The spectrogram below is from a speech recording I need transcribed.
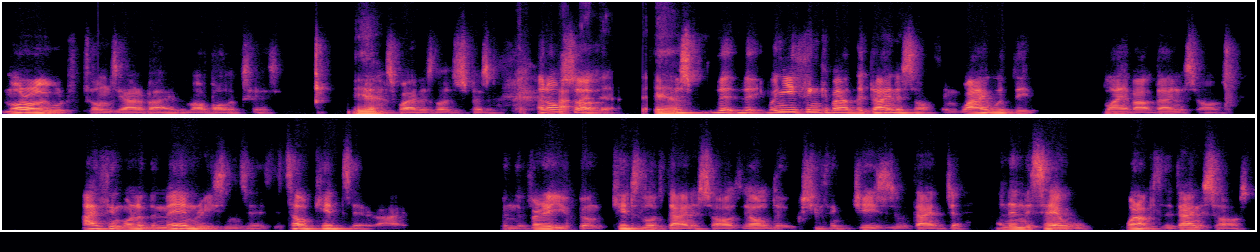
more Hollywood films they are about it, the more bollocks is. Yeah. That's why there's loads of space. And also, I- I- yeah. the, the, when you think about the dinosaur thing, why would they lie about dinosaurs? I think one of the main reasons is they tell kids it, right? When they're very young, kids love dinosaurs. They all do because you think Jesus was dinosaur. And then they say, What happened to the dinosaurs?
